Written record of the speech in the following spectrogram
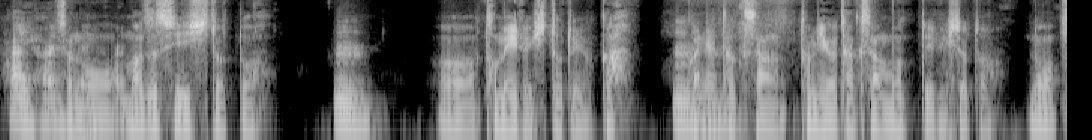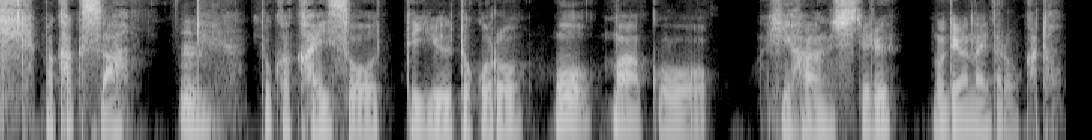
はいはいはいはい。その、貧しい人と、うん。うん止める人というか、お金をたくさん、富をたくさん持っている人との、まあ、格差うん。とか階層っていうところを、まあこう、批判してるのではないだろうかと。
